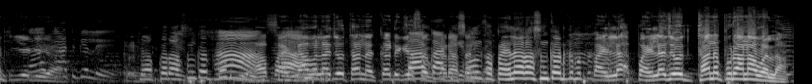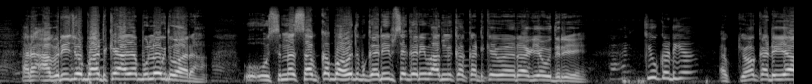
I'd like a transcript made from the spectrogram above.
कटिए गया। क्या आपका राशन कार्ड कट गया हाँ, पहला वाला जो था ना कट गया सबका राशन कौन सा पहला राशन कार्ड का मतलब? पहला पहला जो था ना पुराना वाला और अबरी जो बांट के आया बुलोक द्वारा उसमें सबका बहुत गरीब से गरीब आदमी का कट के रह गया उधर। क्यों कट गया? अब क्यों कट गया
